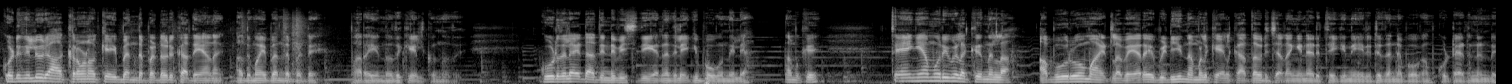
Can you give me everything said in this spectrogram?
കൊടുങ്ങല്ലൂർ ആക്രമണമൊക്കെയായി ബന്ധപ്പെട്ട ഒരു കഥയാണ് അതുമായി ബന്ധപ്പെട്ട് പറയുന്നത് കേൾക്കുന്നത്. കൂടുതലായിട്ട് അതിന്റെ വിശദീകരണത്തിലേക്ക് പോകുന്നില്ല. നമുക്ക് തേങ്ങാമുറി വിളക്ക് എന്നുള്ള അപൂർവമായിട്ടുള്ള വേറെ എവിടെയും നമ്മൾ കേൾക്കാത്ത ഒരു ചടങ്ങിനടുത്തേക്ക് നേരിട്ട് തന്നെ പോകാം. കൂട്ടേട്ടനുണ്ട്.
